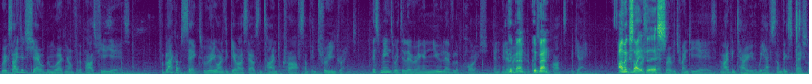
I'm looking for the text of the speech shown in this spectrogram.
We're excited to share what we've been working on for the past few years. For Black Ops 6, we really wanted to give ourselves the time to craft something truly great. This means we're delivering a new level of polish and innovation Good man, good man. parts of the game. I'm excited for this. For over 20 years, and I can tell you that we have something special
